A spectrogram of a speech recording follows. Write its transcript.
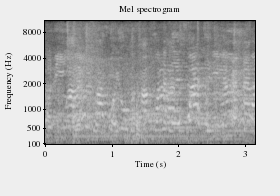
พอดีมาเลยฟาดหัวโยมนะคะฟาดเลยฟาดพอดีนะคะ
